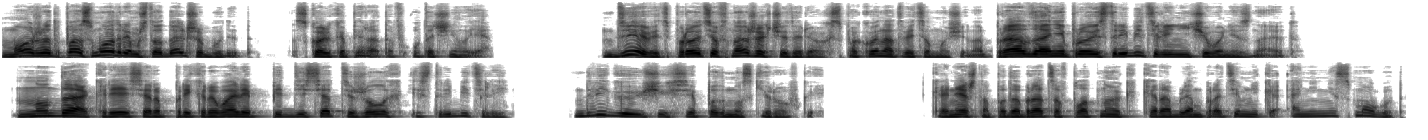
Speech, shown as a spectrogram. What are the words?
«Может, посмотрим, что дальше будет?» «Сколько пиратов?» — уточнил я. «Девять против наших четырех», — спокойно ответил мужчина. «Правда, они про истребители ничего не знают». Ну да, крейсер прикрывали 50 тяжелых истребителей, двигающихся под маскировкой. Конечно, подобраться вплотную к кораблям противника они не смогут,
